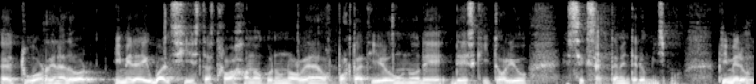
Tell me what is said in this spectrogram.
eh, tu ordenador y me da igual si estás trabajando con un ordenador portátil o uno de, escritorio, es exactamente lo mismo. Primero,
